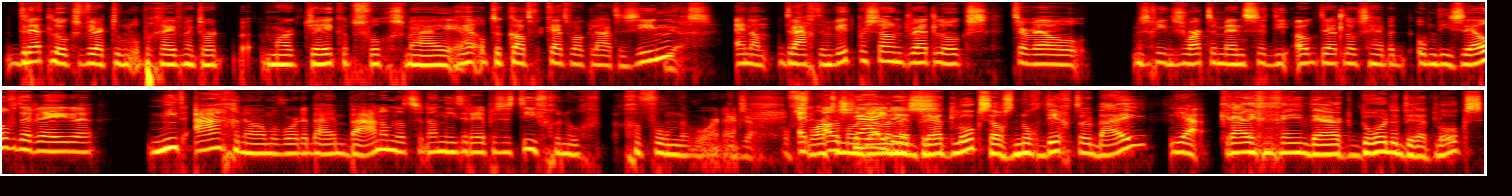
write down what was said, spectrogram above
dreadlocks werd toen op een gegeven moment door Mark Jacobs volgens mij Ja. hè, op de cat- catwalk laten zien. Yes. En dan draagt een wit persoon dreadlocks, terwijl misschien zwarte mensen die ook dreadlocks hebben, om diezelfde reden niet aangenomen worden bij een baan, omdat ze dan niet representatief genoeg gevonden worden. Exact. Of En zwarte als jij modellen dus- met dreadlocks, zelfs nog dichterbij, Ja, krijgen geen werk door de dreadlocks.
